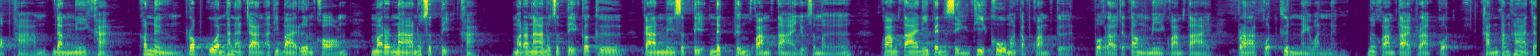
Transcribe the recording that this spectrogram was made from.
อบถามดังนี้ค่ะ ข้อหนึ่งรบกวนท่านอาจารย์อธิบายเรื่องของมรณานุสติค่ะ มรณานุสติก็คือ การมีสตินึกถึงความตายอยู่เสมอ ความตายนี้เป็นสิ่งที่คู่มากับความเกิด พวกเราจะต้องมีความตายปรากฏขึ้นในวันหนึ่ง เมื่อความตายปรากฏ ขันทั้งห้าจะ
